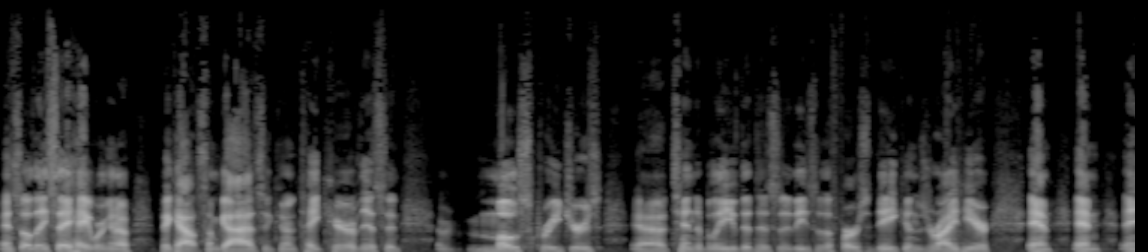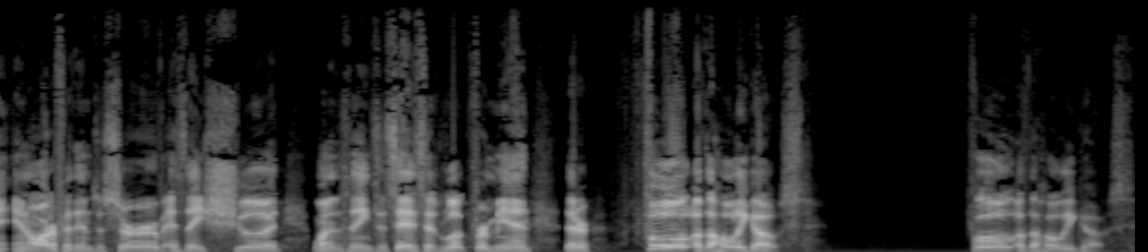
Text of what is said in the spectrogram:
And so they say, hey, we're going to pick out some guys that are going to take care of this. And most preachers uh, tend to believe that this is, these are the first deacons right here. And, and in order for them to serve as they should, one of the things it said, it said, look for men that are full of the Holy Ghost full of the Holy Ghost.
